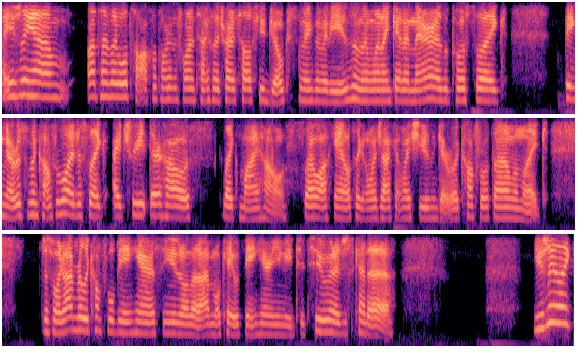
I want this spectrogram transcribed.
I usually um a lot of times I will talk, we'll talk on the phone and text. I try to tell a few jokes to make them at ease, and then when I get in there, as opposed to like being nervous and uncomfortable, I just like I treat their house like my house. So I walk in, I'll take off my jacket and my shoes and get really comfortable with them, and like just like I'm really comfortable being here, so you know that I'm okay with being here, and you need to too. And I just kind of usually like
